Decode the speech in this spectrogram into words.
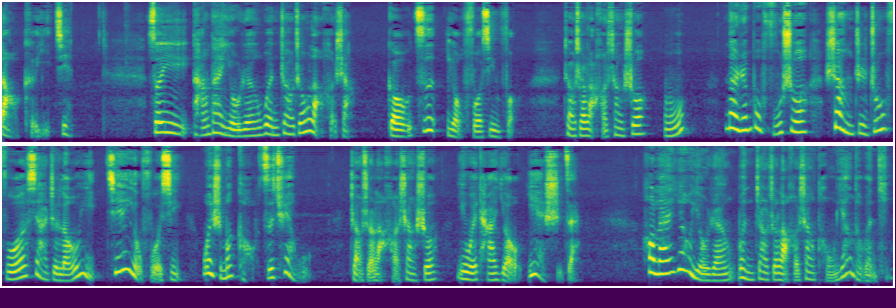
道可以见。所以唐代有人问赵州老和尚：“狗子有佛性否？”赵州老和尚说：“无。”那人不服说：“上至诸佛，下至蝼蚁，皆有佛性。”为什么狗子却无？赵州老和尚说：“因为他有业识在。”后来又有人问赵州老和尚同样的问题，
